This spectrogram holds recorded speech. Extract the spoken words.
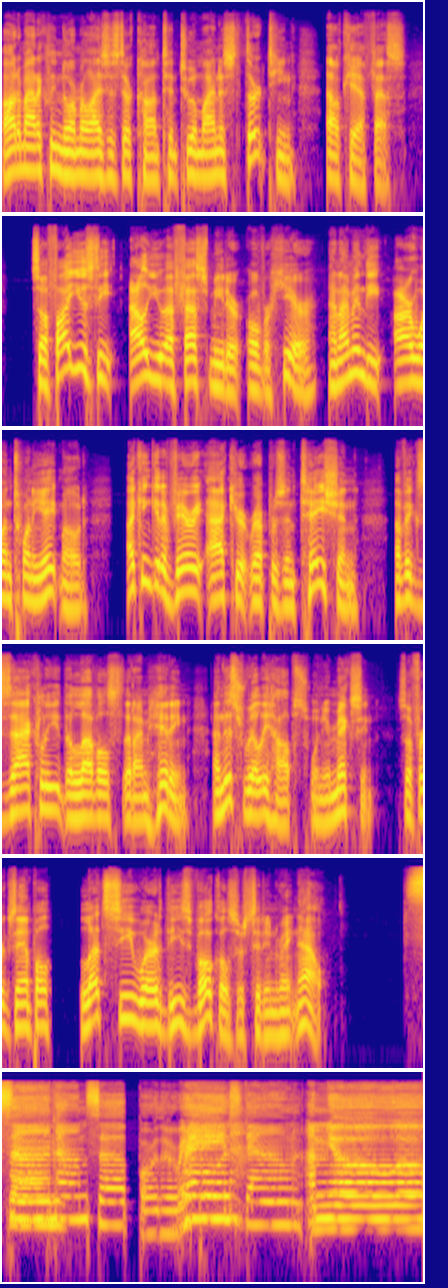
automatically normalizes their content to a minus 13 LKFS. So if I use the LUFS meter over here and I'm in the R128 mode, I can get a very accurate representation of exactly the levels that I'm hitting. And this really helps when you're mixing. So for example, Let's see where these vocals are sitting right now. Sun comes up or the rain's down. I'm yours.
